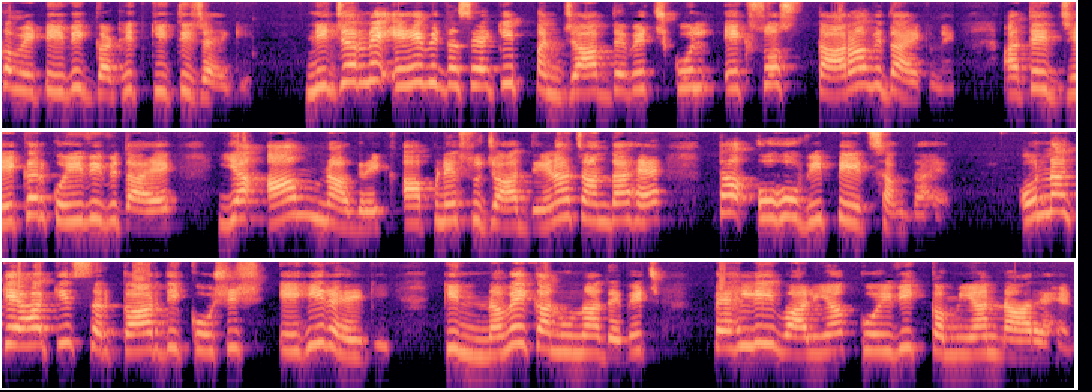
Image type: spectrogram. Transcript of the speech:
ਕਮੇਟੀ ਵੀ ਗਠਿਤ ਕੀਤੀ ਜਾਏਗੀ ਨਿੱਜਰ ਨੇ ਇਹ ਵੀ ਦੱਸਿਆ ਕਿ ਪੰਜਾਬ ਦੇ ਵਿੱਚ ਕੁੱਲ 117 ਵਿਧਾਇਕ ਨੇ ਅਤੇ ਜੇਕਰ ਕੋਈ ਵੀ ਵਿਧਾਇਕ ਜਾਂ ਆਮ ਨਾਗਰਿਕ ਆਪਣੇ ਸੁਝਾਅ ਦੇਣਾ ਚਾਹੁੰਦਾ ਹੈ, ਤਾਂ ਉਹ ਵੀ ਭੇਜ ਸਕਦਾ ਹੈ। ਉਹਨਾਂ ਕਿਹਾ ਕਿ ਸਰਕਾਰ ਦੀ ਕੋਸ਼ਿਸ਼ ਇਹੀ ਰਹੇਗੀ ਕਿ ਨਵੇਂ ਕਾਨੂੰਨਾਂ ਦੇ ਵਿੱਚ ਪਹਿਲੀ ਵਾਲੀਆਂ ਕੋਈ ਵੀ ਕਮੀਆਂ ਨਾ ਰਹਿਣ।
